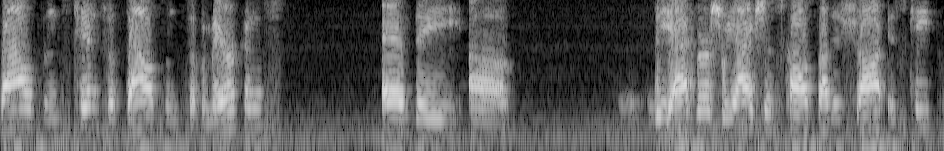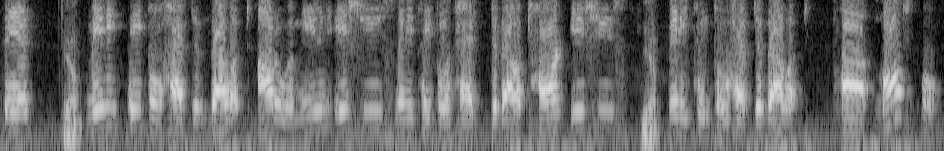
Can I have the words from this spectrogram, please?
thousands, tens of thousands of Americans, and the uh, the adverse reactions caused by this shot, as Keith said, Yeah. many people have developed autoimmune issues. Many people have had developed heart issues. Yeah. Many people have developed uh, multiple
